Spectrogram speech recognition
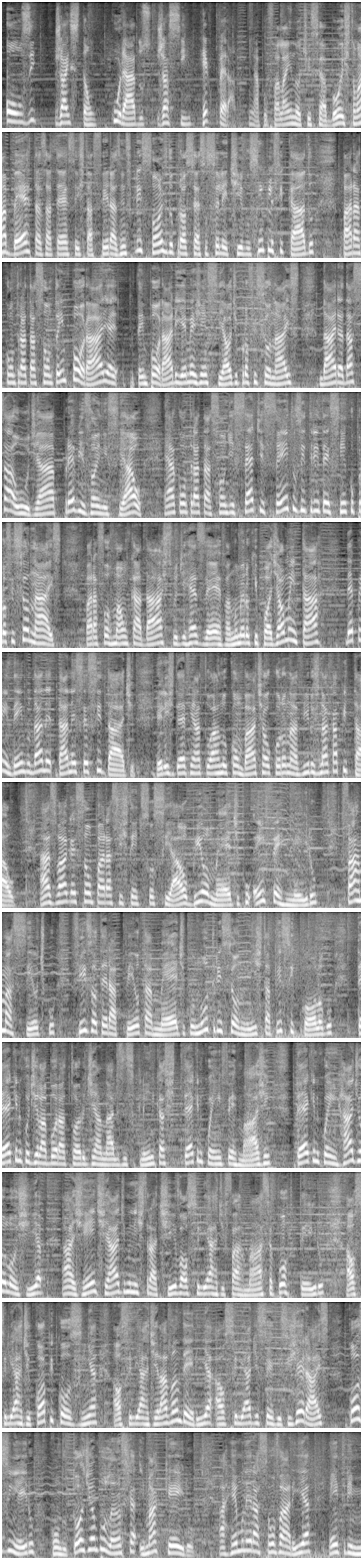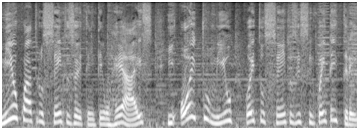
11 já estão curados, já se recuperaram. Ah, por falar em notícia boa, estão abertas até sexta-feira as inscrições do processo seletivo simplificado para a contratação temporária, temporária e emergencial de profissionais da área da saúde. A previsão inicial é a contratação de 735 profissionais para formar um cadastro de reserva, número que pode aumentar dependendo da, da necessidade. Eles devem atuar no combate ao coronavírus na capital. As vagas são para assistente social, biomédico, enfermeiro, farmacêutico, fisioterapeuta, médico, nutricionista, psicólogo, técnico de laboratório de análises clínicas, técnico em enfermagem, técnico em radiologia, agente administrativo, auxiliar de farmácia, porteiro, auxiliar de copa e cozinha, auxiliar de lavanderia, auxiliar de serviços gerais, cozinheiro, condutor de ambulância e maqueiro. A remuneração varia entre R$ 1.481 e 8.853.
